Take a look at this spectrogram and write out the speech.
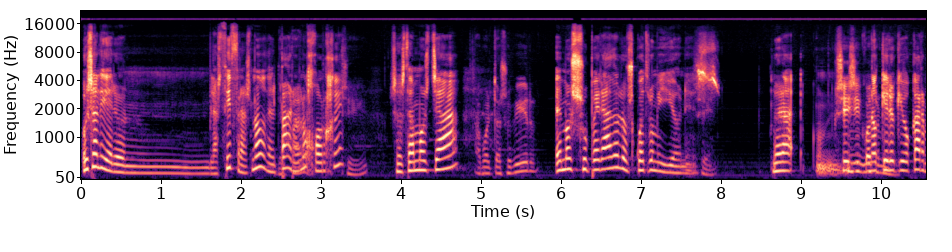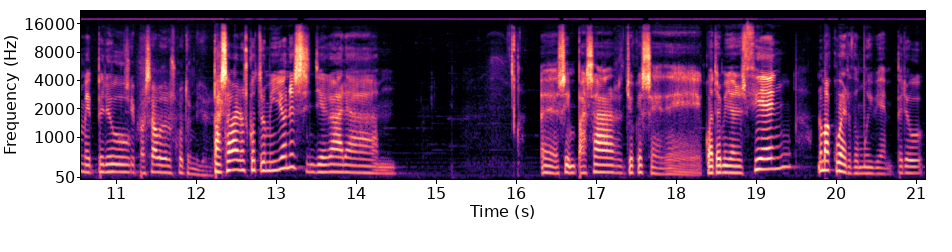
Hoy salieron las cifras, ¿no? Del ¿De paro, ¿no, Jorge? Sí. O sea, estamos ya, Ha vuelto a subir. hemos superado los 4 millones. Sí. No era, Sí, sí, no quiero equivocarme, pero Sí, pasaba de los 4 millones. pasaba los 4 millones sin llegar a. eh, sin pasar, yo qué sé, de 4 millones 100, no me acuerdo muy bien, pero.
